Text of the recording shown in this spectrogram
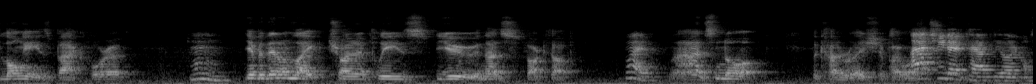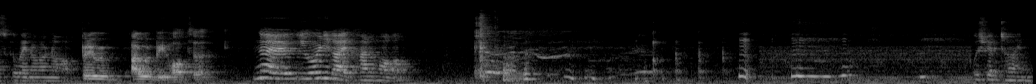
longing is back for it. Hmm. Yeah, but then I'm like trying to please you, and that's fucked up. Why? That's not the kind of relationship I want. I actually don't care if you're an Oscar winner or not. But it would, I would be hotter. No, you already like kind of hot. What's your favorite time?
